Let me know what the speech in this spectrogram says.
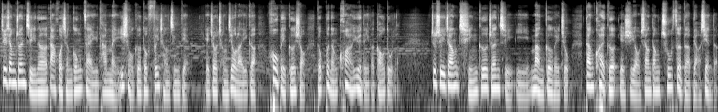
这张专辑呢，大获成功在于它每一首歌都非常经典，也就成就了一个后辈歌手都不能跨越的一个高度了。这是一张情歌专辑，以慢歌为主，但快歌也是有相当出色的表现的。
